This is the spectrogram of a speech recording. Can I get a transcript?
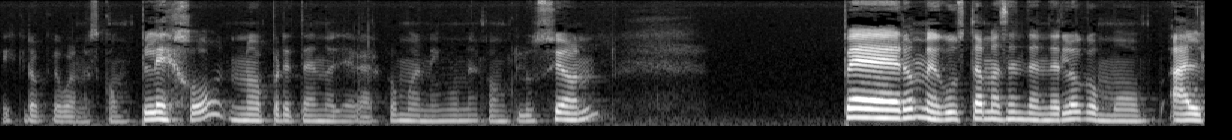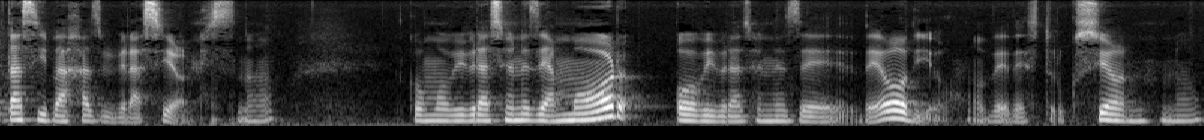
Y creo que bueno, es complejo, no pretendo llegar como a ninguna conclusión, pero me gusta más entenderlo como altas y bajas vibraciones, ¿no? Como vibraciones de amor o vibraciones de, de, odio o de destrucción, ¿no?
